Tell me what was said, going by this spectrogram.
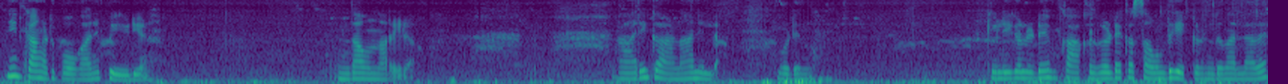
ഇനി എനിക്ക് അങ്ങോട്ട് പോകാൻ പേടിയാണ്. എന്താവും അറിയില്ല ആരും കാണാനില്ല ഇവിടെ കിളികളുടെയും കാക്കകളുടെയൊക്കെ സൗണ്ട് കേൾക്കുന്നുണ്ട്. എന്നല്ലാതെ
